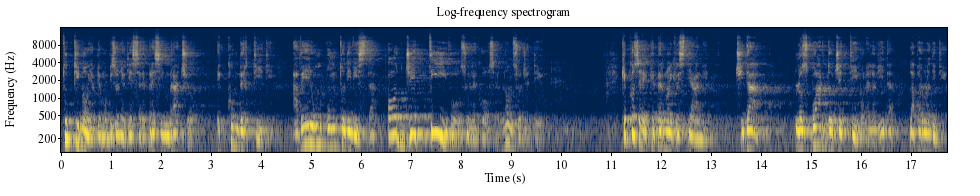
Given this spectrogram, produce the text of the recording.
Tutti noi abbiamo bisogno di essere presi in braccio e convertiti, avere un punto di vista oggettivo sulle cose, non soggettivo. Che cos'è che per noi cristiani ci dà lo sguardo oggettivo nella vita? La parola di Dio.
